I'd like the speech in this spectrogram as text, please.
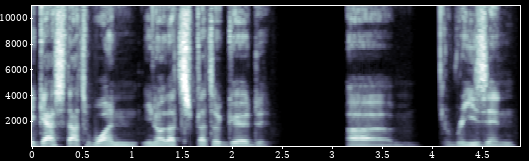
I guess that's one. You know, that's that's a good, um, reason,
